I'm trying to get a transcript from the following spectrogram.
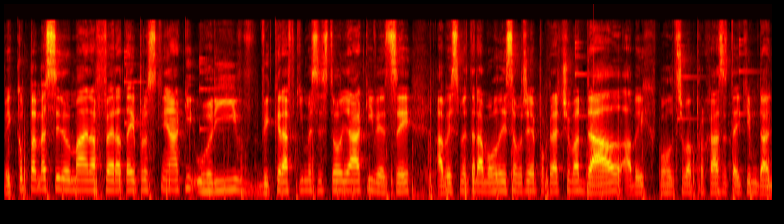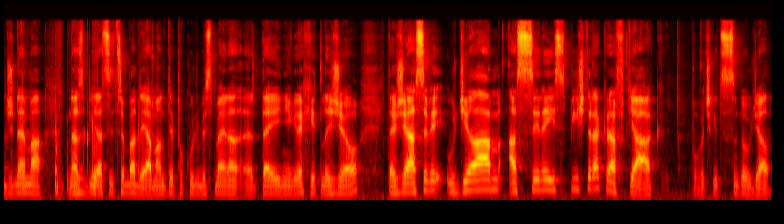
Vykopeme si normálně na féra tady prostě nějaký uhlí, vykraftíme si z toho nějaký věci, aby jsme teda mohli samozřejmě pokračovat dál, abych mohl třeba procházet tady tím dungeonem a nazbírat si třeba diamanty, pokud bychom je tady někde chytli, že jo. Takže já si udělám asi nejspíš teda krafták. Počkej, co jsem to udělal?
